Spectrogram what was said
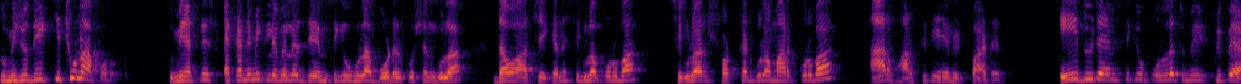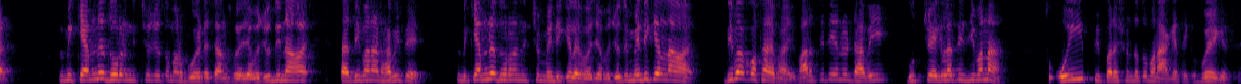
তুমি যদি কিছু না পড়ো, তুমি অ্যাটলিস্ট একাডেমিক লেভেলের যে এমসিকিউ গুলা বোর্ডের কোশ্চেনগুলা দেওয়া আছে এখানে, সেগুলো পড়বা, সেগুলার শর্টকাটগুলো মার্ক করবা, আর ভার্সিটি ইউনিট পার্টের। এই দুইটা এমসিকিউ পড়লে তুমি প্রিপেয়ার তুমি কেমনে ধরে নিচ্ছ যে তোমার বইয়েটা চান্স হয়ে যাবে? যদি না হয় তা দিবা না ঢাবিতে? তুমি কেমনে ধরে নিচ্ছ মেডিকেলে হয়ে যাবে? যদি মেডিকেল না হয়, দিবা কোথায় ভাই? ভার্সিটি এনে ঢাবি, গুচ্ছ এগুলাতেই দিবা না? তো ওই প্রিপারেশনটা তোমার আগে থেকে হয়ে গেছে।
